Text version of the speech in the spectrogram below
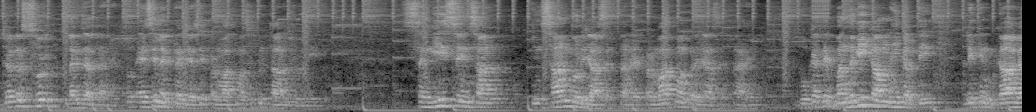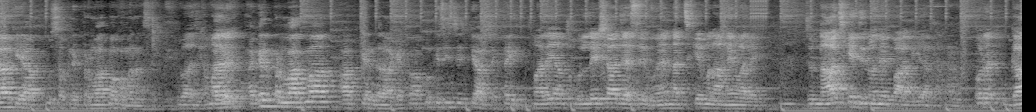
जो अगर सुर लग जाता है तो ऐसे लगता है जैसे परमात्मा से कोई तार जुड़ गई। संगीत से इंसान इंसान को रिझा सकता है, परमात्मा को रिझा सकता है। वो कहते बंदगी काम नहीं करती, लेकिन गा गा के आप उस अपने परमात्मा को मना सकते वाह हमारे अगर परमात्मा आपके अंदर आ गया तो आपको किसी चीज़ की आवश्यकता ही हमारे यहाँ तो बुल्ले शाह जैसे हुए हैं नच के मनाने वाले जो नाच के जिन्होंने पा लिया था। हाँ। और गा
